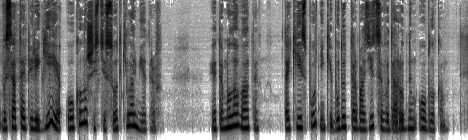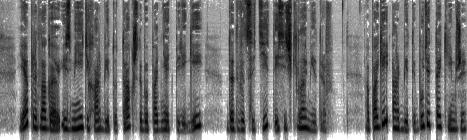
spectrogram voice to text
Высота перигея около 600 километров. Это маловато. Такие спутники будут тормозиться водородным облаком. Я предлагаю изменить их орбиту так, чтобы поднять перигей до 20 тысяч километров. Апогей орбиты будет таким же.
